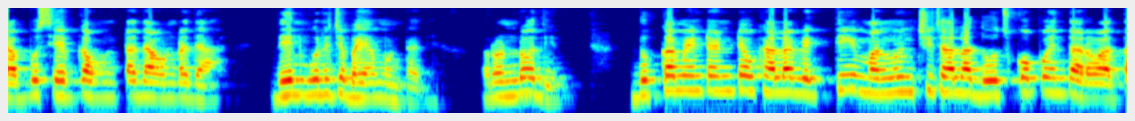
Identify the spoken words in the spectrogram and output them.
డబ్బు సేఫ్గా ఉంటుందా ఉండదా? దేని గురించి భయం ఉంటుంది? రెండోది దుఃఖం ఏంటంటే ఒకవేళ వ్యక్తి మన నుంచి చాలా దోచుకోపోయిన తర్వాత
